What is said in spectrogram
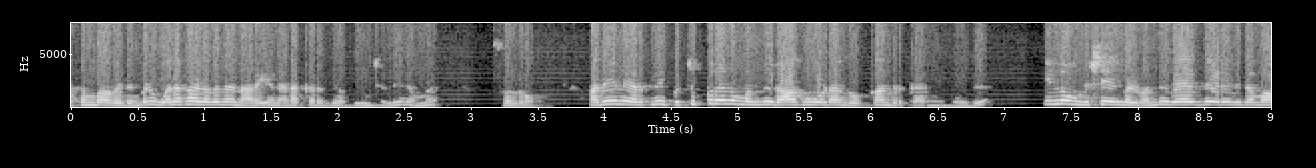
அசம்பாவிதங்கள் உலக அளவுல நிறைய நடக்கிறது அப்படின்னு சொல்லி நம்ம சொல்றோம். அதே நேரத்துல இப்ப சுக்கரனும் வந்து ராகுவோட அங்க உட்கார்ந்துருக்காருங்க போது இன்னும் விஷயங்கள் வந்து வெவ்வேறு விதமா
